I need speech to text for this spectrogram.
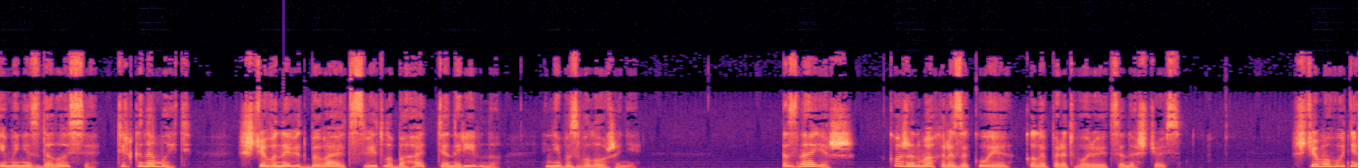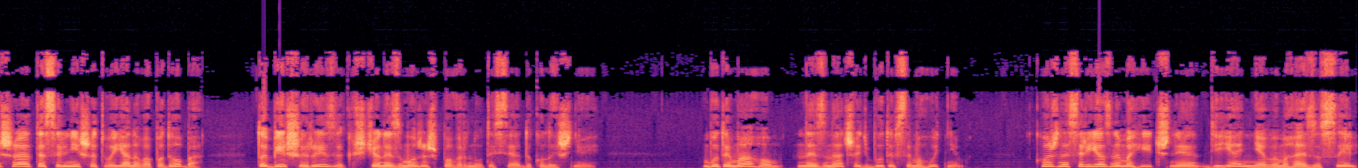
і мені здалося тільки на мить, що вони відбивають світло багаття нерівно, ніби зволожені. Знаєш, кожен мах ризикує, коли перетворюється на щось. Що могутніша та сильніша твоя нова подоба, то більший ризик, що не зможеш повернутися до колишньої. Бути магом не значить бути всемогутнім. Кожне серйозне магічне діяння вимагає зусиль,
